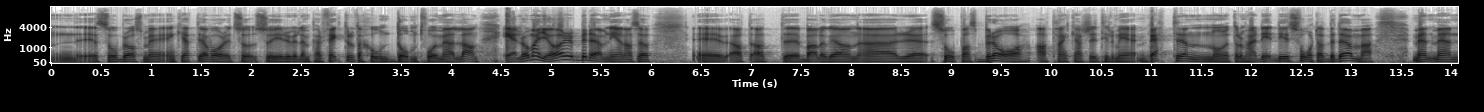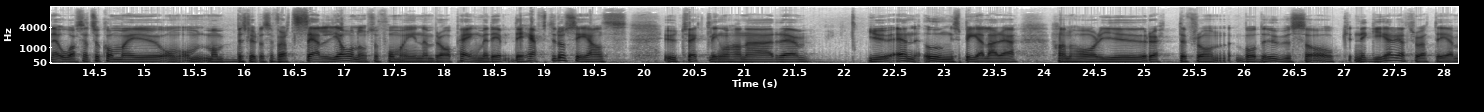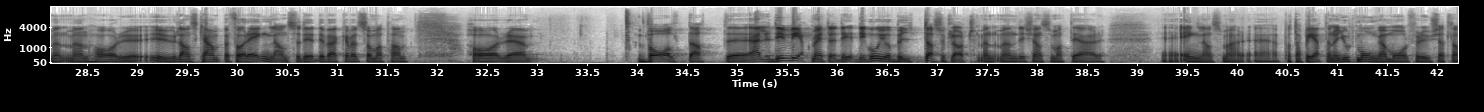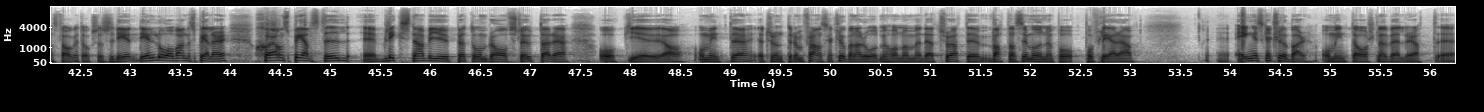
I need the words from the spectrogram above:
så bra som Enketti har varit så, så är det väl en perfekt rotation de två emellan. Eller om man gör bedömningen alltså, eh, att, att eh, Balogan är så pass bra att han kanske till och med är bättre än någon av de här. Det, det är svårt att bedöma. Men, men oavsett så kommer man ju, om, om, man beslutar sig för att sälja honom så får man in en bra peng. Men det, det är häftigt att se hans utveckling och han han är eh, ju en ung spelare. Han har ju rötter från både USA och Nigeria tror jag att det är. Men, men har u-landskamper för England. Så det, det, verkar väl som att han har eh, valt att... Eh, eller det vet man inte. Det, det, går ju att byta såklart. Men, men det känns som att det är Eh, England som är eh, på tapeten och gjort många mål för u landslaget också. Så det är, det är, en lovande spelare. Skön spelstil, eh, blixtsnabb i djupet och en bra avslutare. Och ja, om inte, jag tror inte de franska klubbarna har råd med honom men jag tror att det vattnas i munnen på, på flera Eh, engelska klubbar om inte Arsenal väljer att eh,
